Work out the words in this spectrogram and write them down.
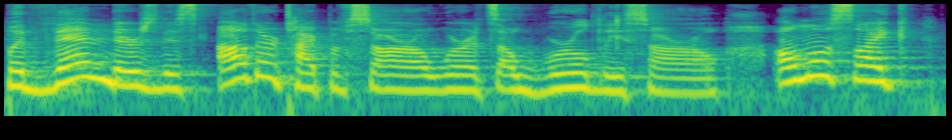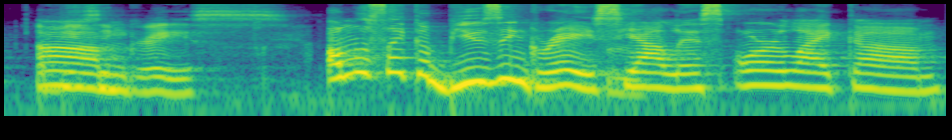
but then there's this other type of sorrow where it's a worldly sorrow almost like Abusing grace. almost like abusing grace yeah Liz or like um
